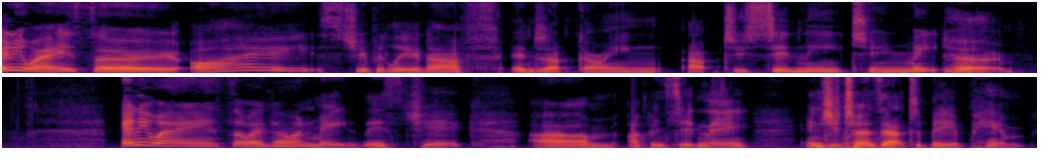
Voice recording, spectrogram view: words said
Anyway, so I, stupidly enough, ended up going up to Sydney to meet her. Anyway, so I go and meet this chick um, up in Sydney, and she turns out to be a pimp.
